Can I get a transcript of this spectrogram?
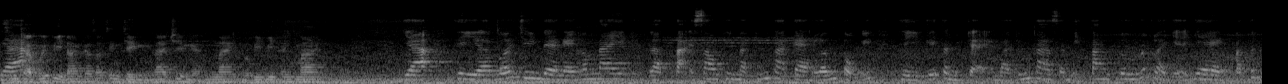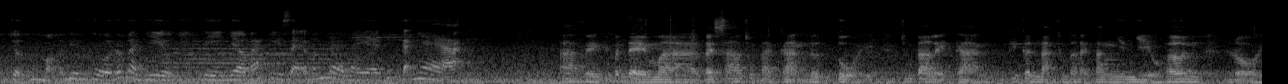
Dạ. xin chào quý vị đang theo dõi chương trình livestream ngày hôm nay của BB Thanh Mai. Dạ, thì à, với chuyên đề ngày hôm nay là tại sao khi mà chúng ta càng lớn tuổi thì cái tình trạng mà chúng ta sẽ bị tăng cân rất là dễ dàng và tích trữ mỡ dư thừa rất là nhiều. Thì nhờ bác chia sẻ vấn đề này à, giúp cả nhà ạ. À, về cái vấn đề mà tại sao chúng ta càng lớn tuổi chúng ta lại càng cái cân nặng chúng ta lại tăng lên nhiều hơn rồi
